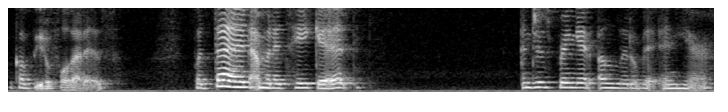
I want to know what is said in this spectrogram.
Look how beautiful that is. But then I'm gonna take it and just bring it a little bit in here.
